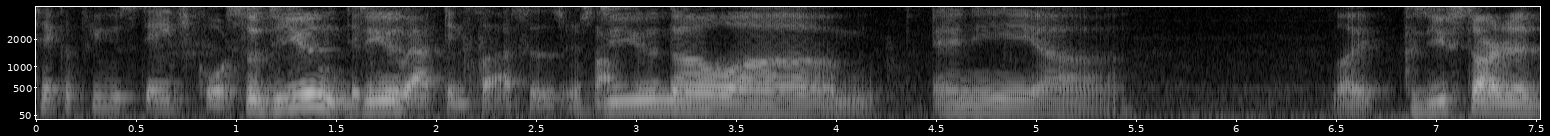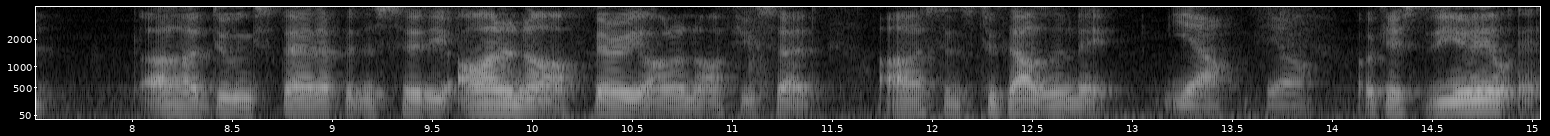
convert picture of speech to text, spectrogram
take a few stage courses. Mm-hmm. So do you- take do a you- acting classes or something? Do you know um, any uh, like because you started uh, doing stand up in the city on and off, very on and off. You said uh, since two thousand and eight. Yeah, yeah. Okay, so do you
